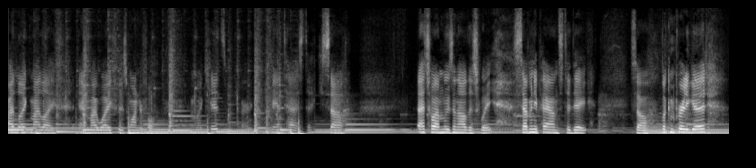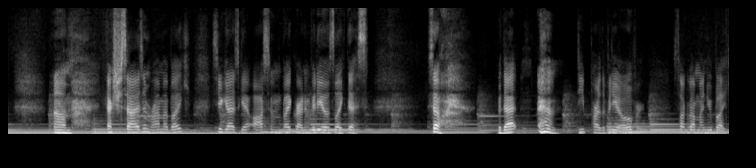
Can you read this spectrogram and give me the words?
I like my life, and my wife is wonderful, and my kids are fantastic. So that's why I'm losing all this weight 70 pounds to date. So, looking pretty good um, exercising, ride my bike, so you guys get awesome bike riding videos like this. So, with that deep part of the video over, let's talk about my new bike.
